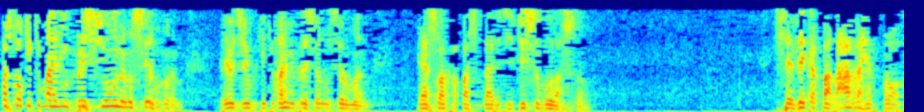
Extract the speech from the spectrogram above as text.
pastor, o que, mais lhe impressiona no ser humano? Eu digo, o que mais me impressiona no ser humano? É a sua capacidade de dissimulação. Você vê que a palavra reprova,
